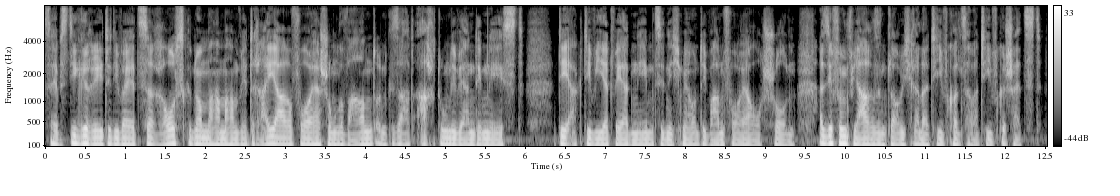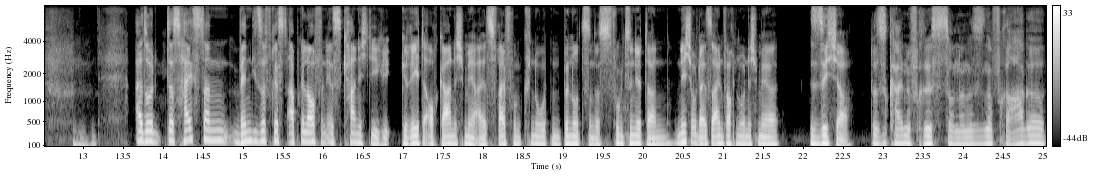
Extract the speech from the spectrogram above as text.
Selbst die Geräte, die wir jetzt rausgenommen haben, haben wir drei Jahre vorher schon gewarnt und gesagt, Achtung, die werden demnächst deaktiviert werden, nehmen sie nicht mehr und die waren vorher auch schon. Also die fünf Jahre sind, glaube ich, relativ konservativ geschätzt. Also das heißt dann, wenn diese Frist abgelaufen ist, kann ich die Geräte auch gar nicht mehr als Freifunkknoten benutzen. Das funktioniert dann nicht oder ist einfach nur nicht mehr sicher. Das ist keine Frist, sondern es ist eine Frage,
